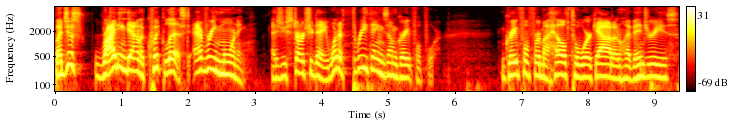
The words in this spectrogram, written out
by just writing down a quick list every morning as you start your day. What are three things I'm grateful for? I'm grateful for my health to work out, I don't have injuries.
